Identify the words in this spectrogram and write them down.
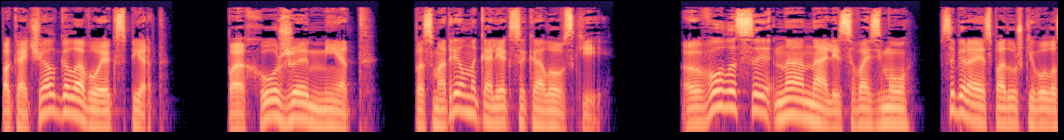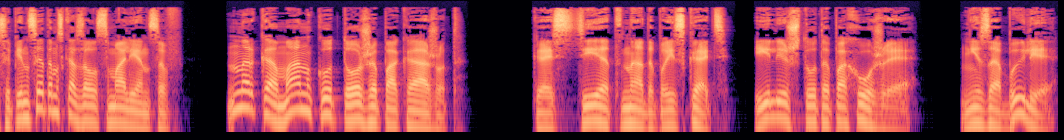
Покачал головой эксперт. Похоже, мед. Посмотрел на коллег Соколовский. Волосы на анализ возьму. Собирая с подушки волосы пинцетом, сказал Смоленцев. Наркоманку тоже покажут. Кастет надо поискать. Или что-то похожее. Не забыли?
